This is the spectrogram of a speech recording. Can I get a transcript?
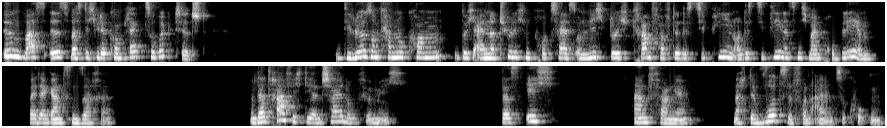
irgendwas ist, was dich wieder komplett zurücktitscht die Lösung kann nur kommen durch einen natürlichen Prozess und nicht durch krampfhafte Disziplin. Und Disziplin ist nicht mein Problem bei der ganzen Sache. Und da traf ich die Entscheidung für mich, dass ich anfange, nach der Wurzel von allem zu gucken.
